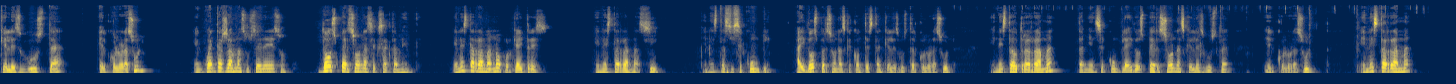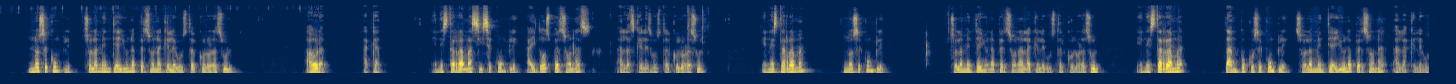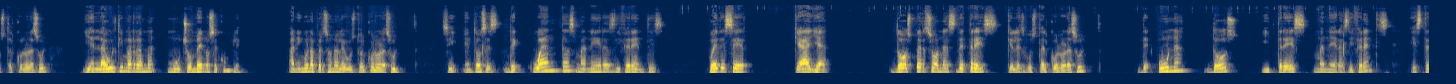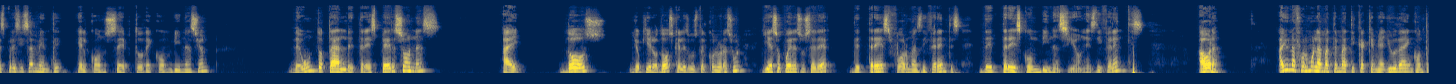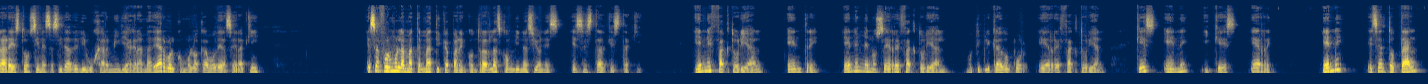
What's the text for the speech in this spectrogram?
que les gusta el color azul. ¿En cuántas ramas sucede eso? Dos personas exactamente. En esta rama no, porque hay tres. En esta rama sí. En esta sí se cumple. Hay dos personas que contestan que les gusta el color azul. En esta otra rama también se cumple. Hay dos personas que les gusta el color azul. En esta rama no se cumple. Solamente hay una persona que le gusta el color azul. Ahora, acá. En esta rama sí se cumple. Hay dos personas a las que les gusta el color azul. En esta rama no se cumple. Solamente hay una persona a la que le gusta el color azul. En esta rama tampoco se cumple, solamente hay una persona a la que le gusta el color azul. Y en la última rama mucho menos se cumple. A ninguna persona le gustó el color azul. ¿Sí? Entonces, ¿de cuántas maneras diferentes puede ser que haya dos personas de tres que les gusta el color azul? De una, dos y tres maneras diferentes. Este es precisamente el concepto de combinación de un total de tres personas, hay dos, yo quiero dos que les guste el color azul, y eso puede suceder de tres formas diferentes, de tres combinaciones diferentes. Ahora, hay una fórmula matemática que me ayuda a encontrar esto sin necesidad de dibujar mi diagrama de árbol como lo acabo de hacer aquí. Esa fórmula matemática para encontrar las combinaciones es esta que está aquí. n factorial entre n menos r factorial multiplicado por r factorial. ¿Qué es n y qué es r? n es el total,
